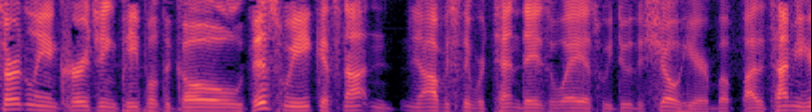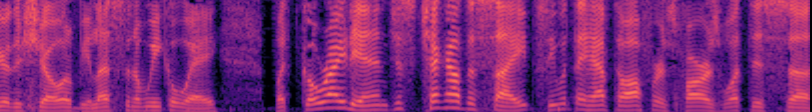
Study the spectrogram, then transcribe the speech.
certainly encouraging people to go this week. It's not you know, obviously we're 10 days away as we do the show here, but by the time you hear the show, it'll be less than a week away. But go right in, just check out the site, see what they have to offer as far as what this uh,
